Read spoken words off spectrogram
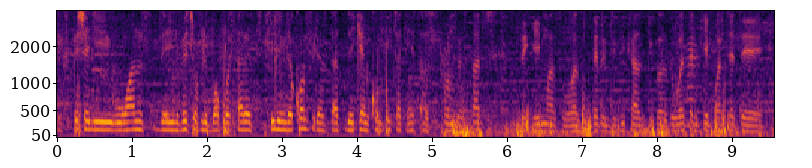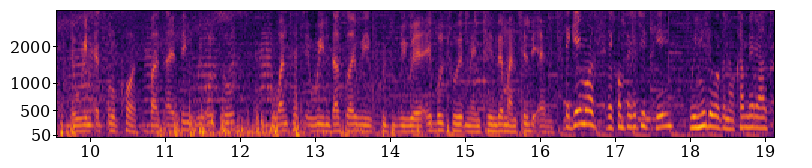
especially once the University of Limpopo started feeling the confidence that they can compete against us. From the start, the game was, was very difficult because the Western Cape wanted a, a win at all costs. But I think we also wanted a win. That's why we could we were able to maintain them until the end. The game was a competitive game. We knew they were going to come at us,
